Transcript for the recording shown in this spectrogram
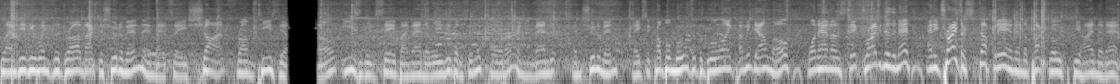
Blandisi wins the draw back to shoot him in, and it's a shot from Teasdale. Easily saved by Mandolese, but it's in the corner, and Mand- and Schueneman makes a couple moves at the blue line, coming down low, one hand on the stick, driving to the net, and he tries to stuff it in, and the puck goes behind the net.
